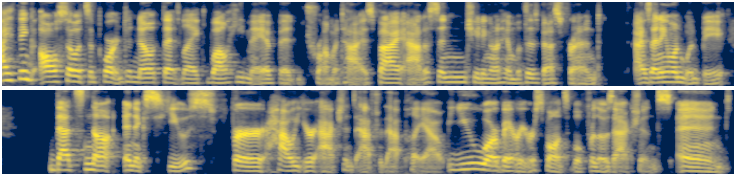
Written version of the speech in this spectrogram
I think also it's important to note that, like, while he may have been traumatized by Addison cheating on him with his best friend, as anyone would be, that's not an excuse for how your actions after that play out. You are very responsible for those actions. And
